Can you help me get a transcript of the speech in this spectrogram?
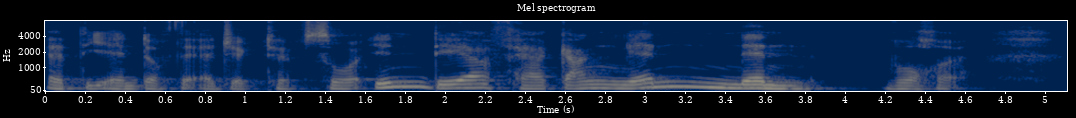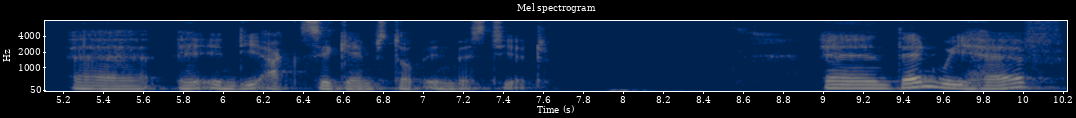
at the end of the adjective. So in der vergangenen Woche uh, in die Aktie GameStop investiert and then we have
